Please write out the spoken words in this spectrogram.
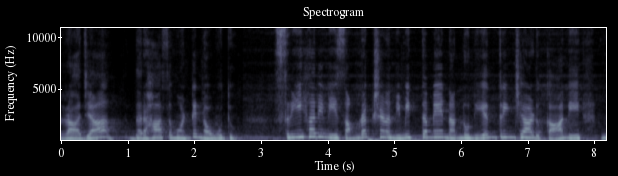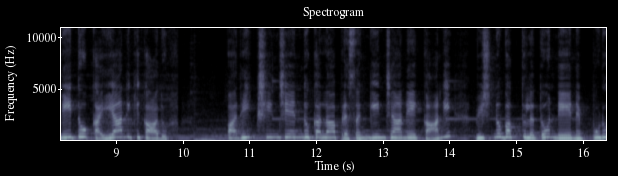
రాజా దరహాసము అంటే నవ్వుతూ శ్రీహరి నీ సంరక్షణ నిమిత్తమే నన్ను నియంత్రించాడు కానీ నీతో కయ్యానికి కాదు. పరీక్షించేందుకలా ప్రసంగించానే కానీ విష్ణు భక్తులతో నేనెప్పుడూ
